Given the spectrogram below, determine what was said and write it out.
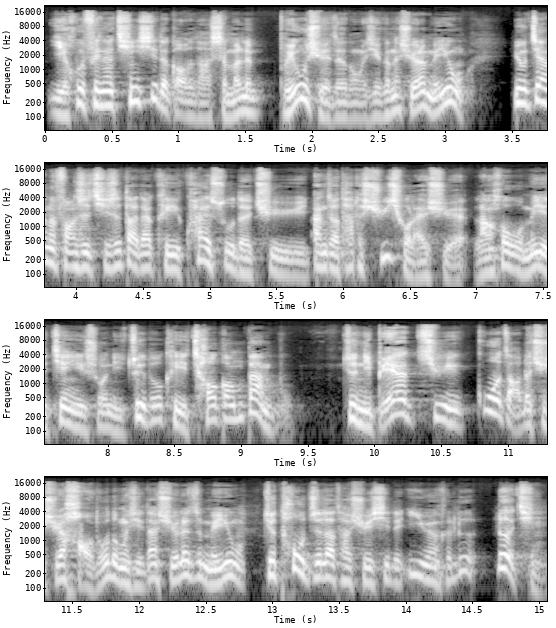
也会非常清晰的告诉他什么人不用学这个东西，可能学了没用。用这样的方式，其实大家可以快速的去按照他的需求来学。然后我们也建议说，你最多可以超纲半步。就你不要去过早的去学好多东西，但学了这没用，就透支了他学习的意愿和热热情。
